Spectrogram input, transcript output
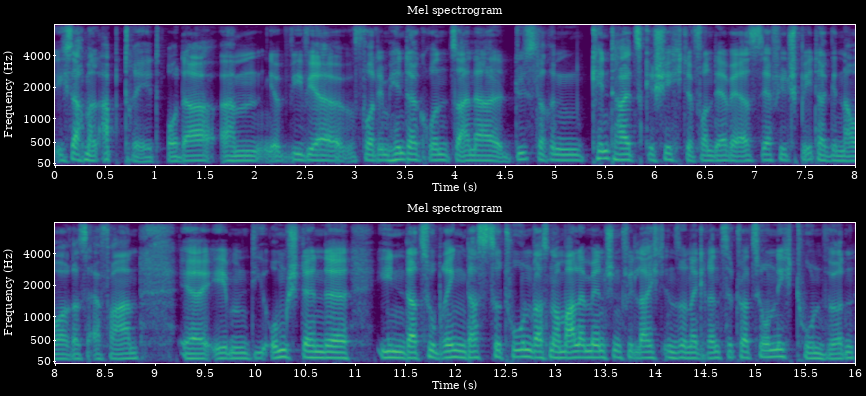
ich sag mal, abdreht oder ähm, wie wir vor dem Hintergrund seiner düsteren Kindheitsgeschichte, von der wir erst sehr viel später genaueres erfahren, äh, eben die Umstände ihn dazu bringen, das zu tun, was normale Menschen vielleicht in so einer Grenzsituation nicht tun würden.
